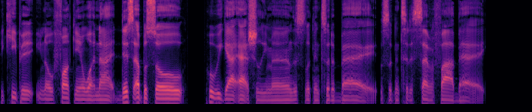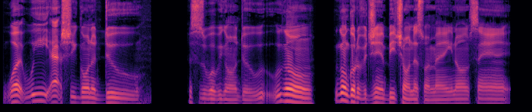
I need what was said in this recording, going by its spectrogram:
to keep it, you know, funky and whatnot. This episode, who we got actually, man? Let's look into the bag. Let's look into the seven five bag. What we actually gonna do? This is what we gonna do. We're gonna we're gonna go to Virginia Beach on this one, man. You know what I'm saying?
